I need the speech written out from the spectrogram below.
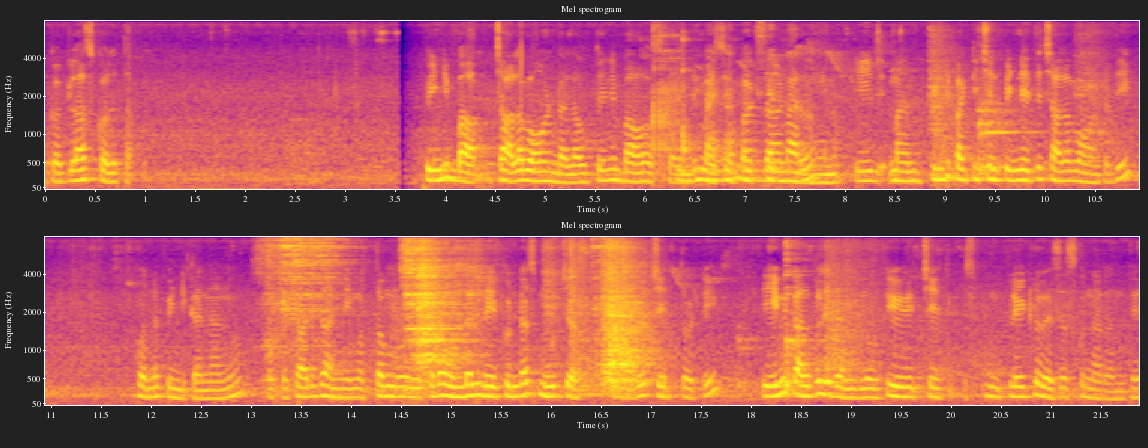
ఒక గ్లాస్ కొలత. పిండి బా చాలా బాగుండాలి. అవుతేనే బాగా వస్తాయండి. మైసూర్ పాక్ దాంట్లో ఇది మనం పిండి పట్టించిన పిండి అయితే చాలా బాగుంటుంది. కొన్న పిండి కన్నాను. ఒకసారి దాన్ని మొత్తం ఎక్కడ ఉండలు లేకుండా స్మూత్ చేస్తున్నారు చేతితోటి. ఏమీ కలపలేదు అందులో ఒకటి చేతి ప్లేట్లో వేసేసుకున్నారు అంతే.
